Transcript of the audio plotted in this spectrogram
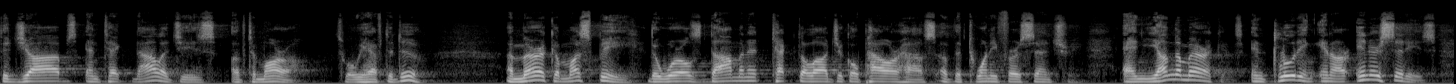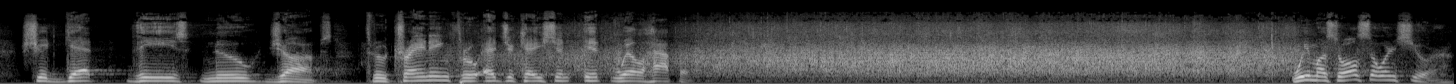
the jobs and technologies of tomorrow. That's what we have to do. America must be the world's dominant technological powerhouse of the 21st century. And young Americans, including in our inner cities, should get these new jobs. Through training, through education, it will happen. We must also ensure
